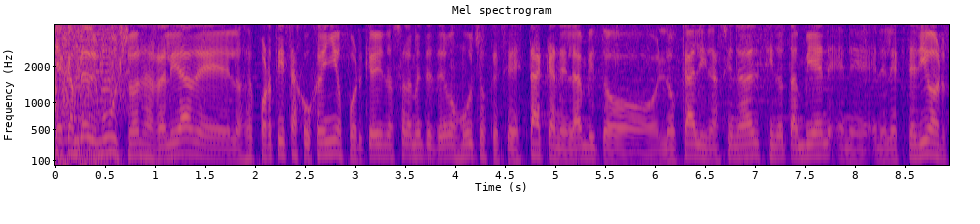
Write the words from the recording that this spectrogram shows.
Y ha cambiado mucho la realidad de los deportistas jujeños porque hoy no solamente tenemos muchos que se destacan en el ámbito local y nacional, sino también en, eh, el exterior.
